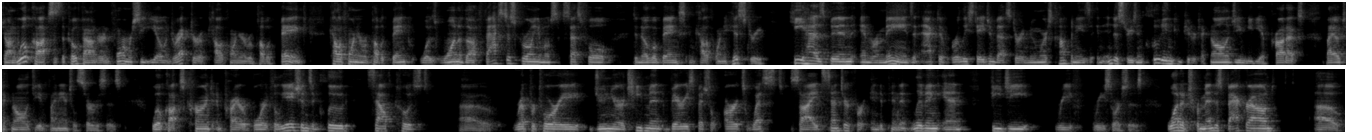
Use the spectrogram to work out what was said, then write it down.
Jon Wilcox is the co founder and former CEO and director of California Republic Bank. California Republic Bank was one of the fastest growing and most successful de novo banks in California history. He has been and remains an active early stage investor in numerous companies and industries, including computer technology, media products, biotechnology, and financial services. Wilcox current and prior board affiliations include South Coast uh, Repertory Junior Achievement, Very Special Arts, West Side Center for Independent Living, and Fiji Reef Resources. What a tremendous background uh,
